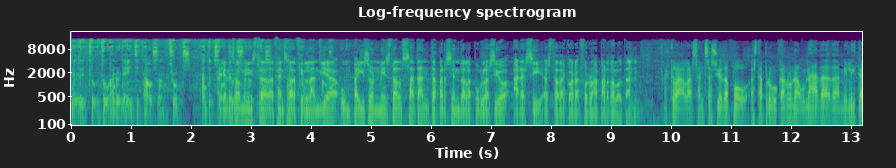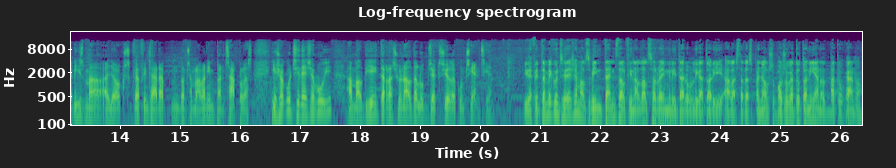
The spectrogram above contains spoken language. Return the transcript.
uh, 280,000 troops. And the Aquest és el ministre de Defensa de Finlàndia, un país on més del 70% de la població ara sí està d'acord a formar part de l'OTAN. Clar, la sensació de por està provocant una onada de militarisme a llocs que fins ara doncs, semblaven impensables. I això coincideix avui amb el Dia Internacional de l'Objecció de Consciència. I de fet també coincideix amb els 20 anys del final del servei militar obligatori a l'estat espanyol. Suposo que a tu, Toni, ja no et va tocar, no?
